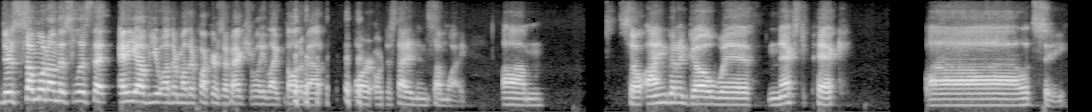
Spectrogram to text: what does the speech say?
there's someone on this list that any of you other motherfuckers have actually like thought about or or decided in some way. Um, so I'm gonna go with next pick. Uh, let's see.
